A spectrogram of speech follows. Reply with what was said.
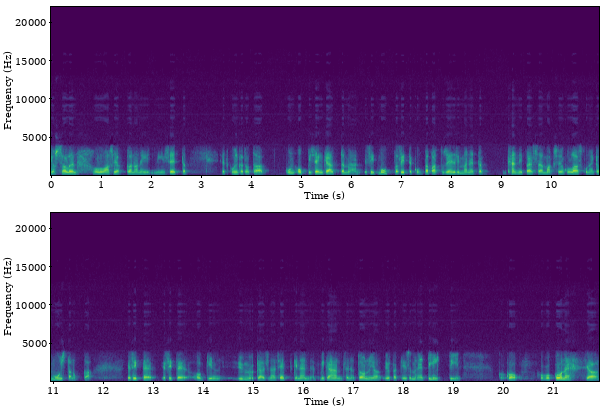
jossa olen ollut asiakkaana, niin, niin se, että, että kuinka tota, kun oppi sen käyttämään, ja sit, mutta sitten kun tapahtui se ensimmäinen, että kännipäissään maksoi jonkun laskun eikä muistanutkaan, ja sitten, ja sitten onkin ymmyrkäisenä, että hetkinen, että mikähän se nyt on, ja yhtäkkiä se menee tilttiin koko, koko kone, ja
